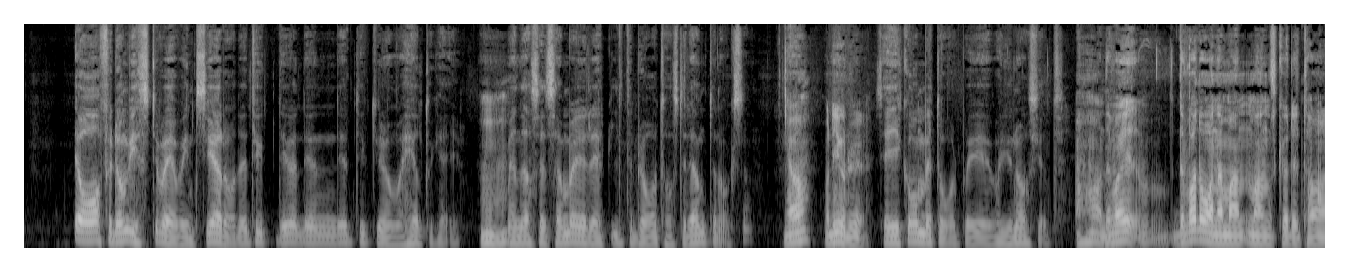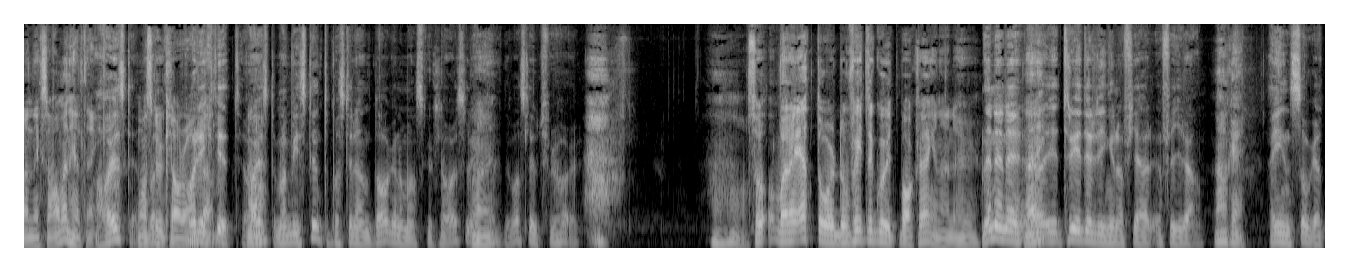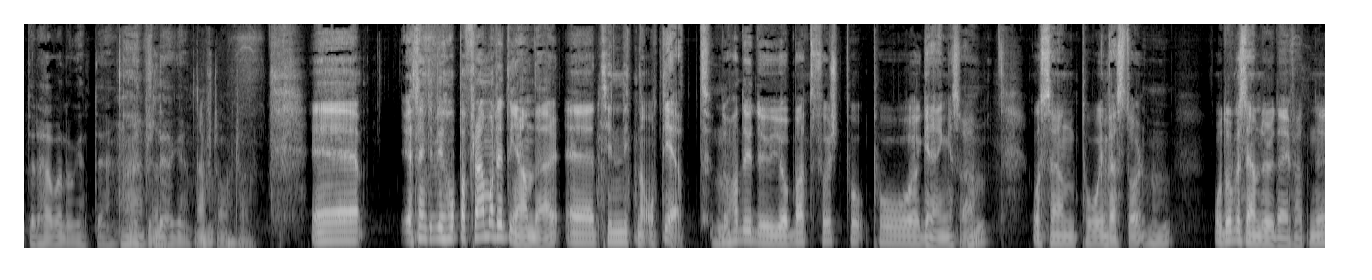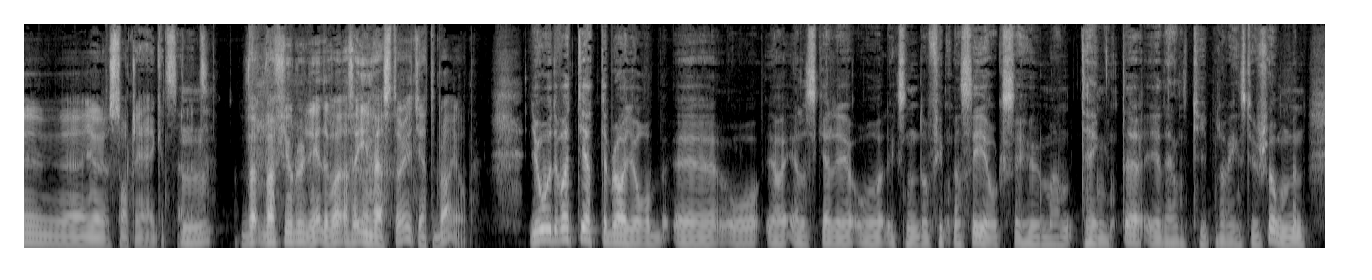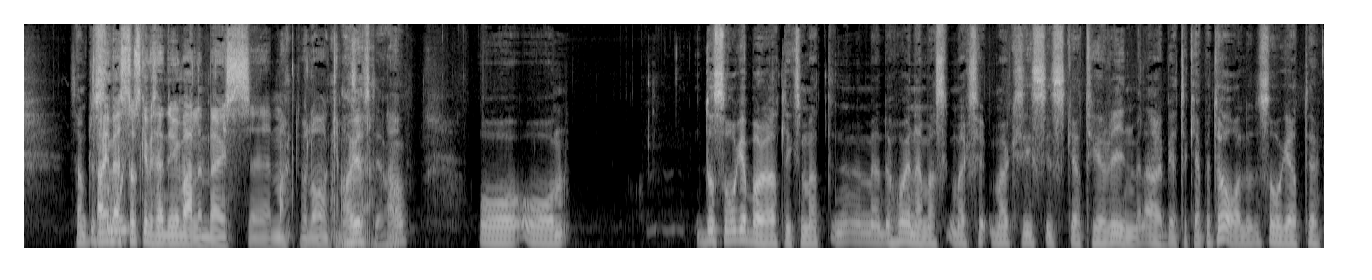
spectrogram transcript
Ja, för de visste vad jag var intresserad av. Det tyckte, det, det, det tyckte de var helt okej. Mm. Men alltså, sen var det lite bra att ta studenten också. Ja, och det gjorde du? Så jag gick om ett år på, på gymnasiet. Aha, det, var, ju- det var då när man, man skulle ta en examen helt enkelt? Ja, just det. Man skulle klara var, av den? riktigt. Ja, Ja. Just det. Man visste inte på studentdagen om man skulle klara sig. Det var slutförhör. Aha. Så var det ett år, då fick du gå ut bakvägen eller hur? Nej, nej, nej. Nej. Tredje ringen av fjär, fyra. Okej, Jag insåg att det här var nog inte riktigt läge. jag förstår. jag förstår. Eh, jag tänkte vi hoppar framåt lite grann där eh, till 1981. Mm. Då hade du jobbat först på, på Gränges va? Och sen på Investor. Mm. Och då bestämde du dig för att nu eh, startar jag eget istället. Mm. Va- varför gjorde du det? det var, alltså Investor är ju ett jättebra jobb. Jo, det var ett jättebra jobb eh, och jag älskade det och liksom, då fick man se också hur man tänkte i den typen av institution. Men samtidigt Ja, så- Investor ska vi säga, det är ju Wallenbergs eh, maktbolag kan man Ja, säga. just det. Ja. Och, och då såg jag bara att, liksom att men du har ju den här marx- marx- marxistiska teorin med arbetarkapital och då såg jag att eh,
